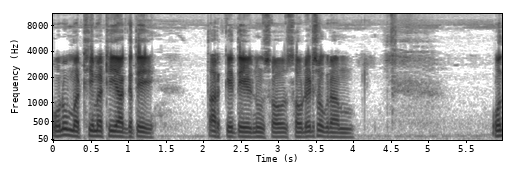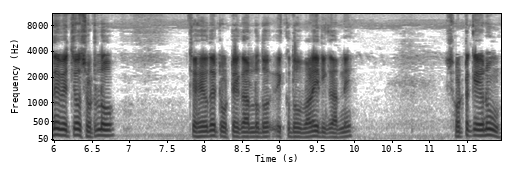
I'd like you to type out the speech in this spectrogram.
ਉਹਨੂੰ ਮੱਠੀ ਮੱਠੀ ਅੱਗ ਤੇ ਧਰ ਕੇ ਤੇਲ ਨੂੰ 100 100 150 ਗ੍ਰਾਮ ਉਹਦੇ ਵਿੱਚ ਉਹ ਸੁੱਟ ਲਓ, ਚਾਹੇ ਉਹਦੇ ਟੋਟੇ ਕਰ ਲਓ, ਦੋ, ਇੱਕ ਦੋ ਵਾਲੇ ਨਹੀਂ ਕਰਨੇ। ਸੁੱਟ ਕੇ ਉਹਨੂੰ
